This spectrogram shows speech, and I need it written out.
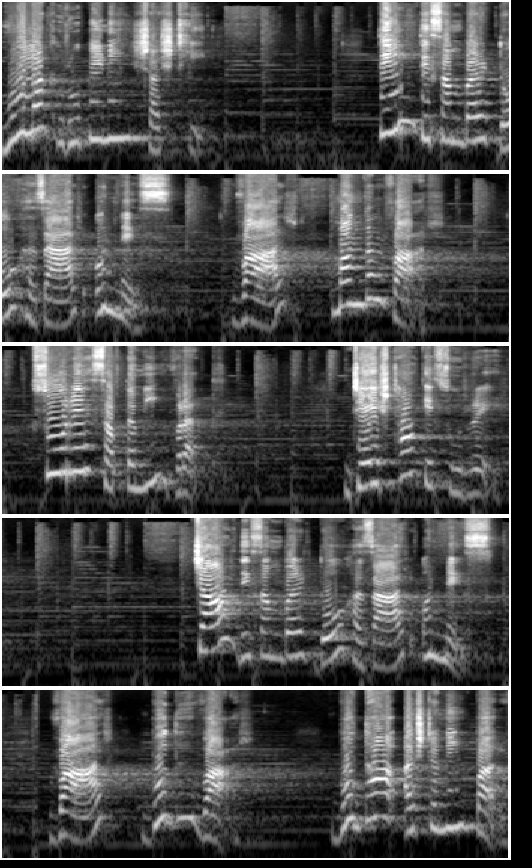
मूलक रूपिणी षष्ठी। 3 दिसंबर 2019 वार, मंगलवार। सूर्य सप्तमी व्रत। ज्येष्ठा के सूर्य। 4 दिसंबर 2019 वार, बुधवार। बुद्धा अष्टमी पर्व।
